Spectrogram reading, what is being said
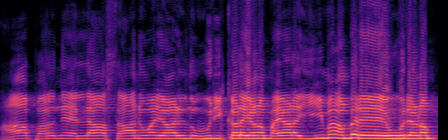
ആ പറഞ്ഞ എല്ലാ സ്ഥാനവും അയാളിൽ നിന്ന് ഊരിക്കളയണം. അയാളെ ഈമാൻ വരെ ഊരണം.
